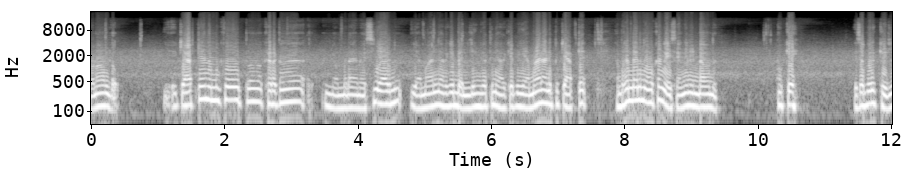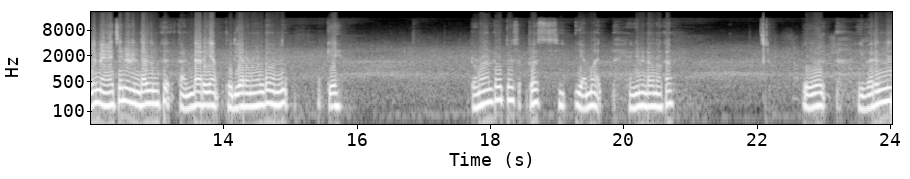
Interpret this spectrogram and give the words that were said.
Ronaldo. Captain നമുക്ക് ഇപ്പോൾ കിടക്കുന്നത് നമ്മുടെ മെസ്സി ആയിരുന്നു. യമാലിനെ ഇറക്കി ബെല്ലിംഗത്തിന് ഇറക്കി. അപ്പോൾ യമാലാണ് ഇപ്പോൾ ക്യാപ്റ്റൻ. നമുക്ക് എന്തായാലും നോക്കാം കൈസ് എങ്ങനെ ഉണ്ടാവുന്നു ഓക്കെ ഗൈസ് അപ്പോൾ ഒരു കിടില മാച്ച് തന്നെയാണ്. എന്തായാലും നമുക്ക് കണ്ടറിയാം. പുതിയ റൊണാൾഡോ വന്നു. Okay Ronaldo plus plus Yamal. എങ്ങനെ ഉണ്ടാവും നോക്കാം. ഇവരെന്ന്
